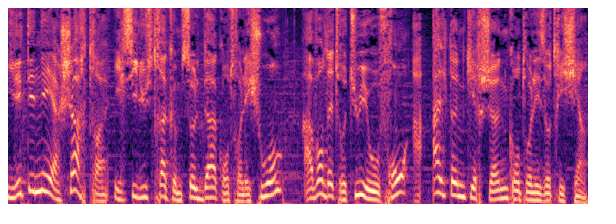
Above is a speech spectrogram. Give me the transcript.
il était né à Chartres. Il s'illustra comme soldat contre les Chouans avant d'être tué au front à Altenkirchen contre les Autrichiens.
